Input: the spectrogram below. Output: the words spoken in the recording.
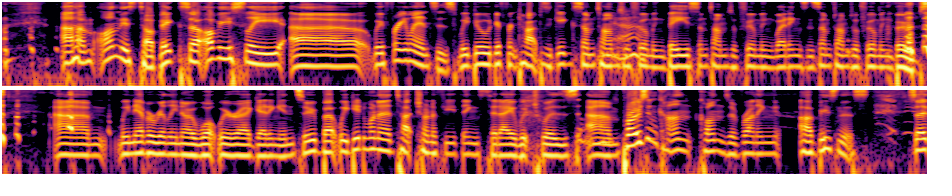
um, on this topic, so obviously, uh, we're freelancers. We do different types of gigs. Sometimes we're filming bees, sometimes we're filming weddings, and sometimes we're filming boobs. um, we never really know what we're uh, getting into, but we did want to touch on a few things today, which was um, pros and con- cons of running our business. So,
